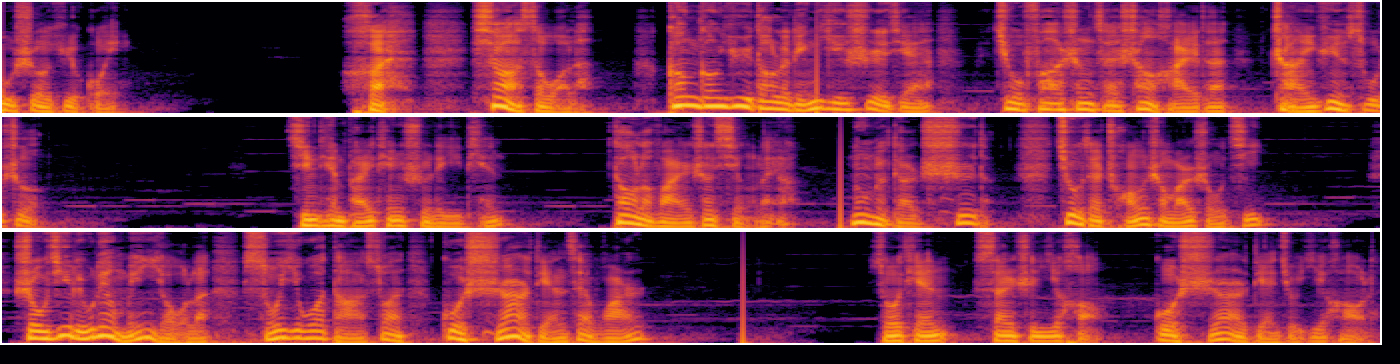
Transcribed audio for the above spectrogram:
宿舍遇鬼。嗨，吓死我了！刚刚遇到了灵异事件，就发生在上海的展运宿舍。今天白天睡了一天，到了晚上醒了呀，弄了点吃的，就在床上玩手机。手机流量没有了，所以我打算过十二点再玩。昨天三十一号过十二点就一号了，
